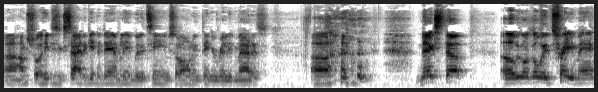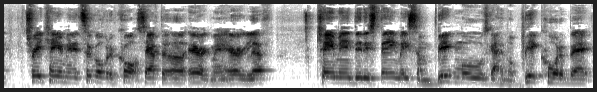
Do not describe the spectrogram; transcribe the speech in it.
Uh, I'm sure he's just excited to get in the damn league with the team, so I don't even think it really matters. Uh, next up, uh, we're gonna go with Trey, man. Trey came in and took over the Colts after uh, Eric, man. Eric left, came in, did his thing, made some big moves, got him a big quarterback,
